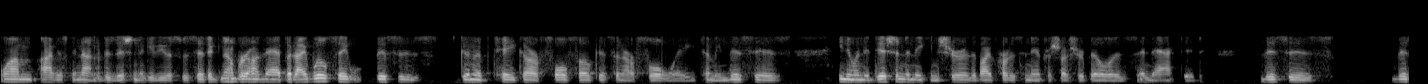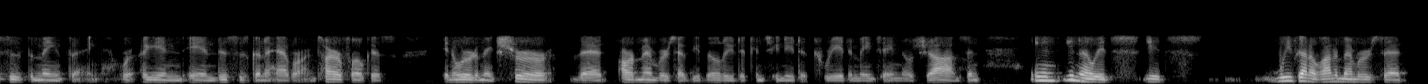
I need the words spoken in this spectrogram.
Well, I'm obviously not in a position to give you a specific number on that, but I will say this is going to take our full focus and our full weight. I mean, this is, you know, in addition to making sure the bipartisan infrastructure bill is enacted, this is this is the main thing. Again, and this is going to have our entire focus in order to make sure that our members have the ability to continue to create and maintain those jobs. And and you know it's it's we've got a lot of members that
